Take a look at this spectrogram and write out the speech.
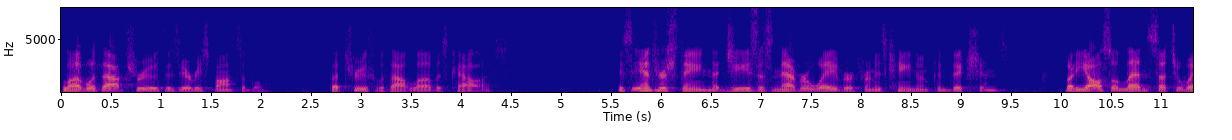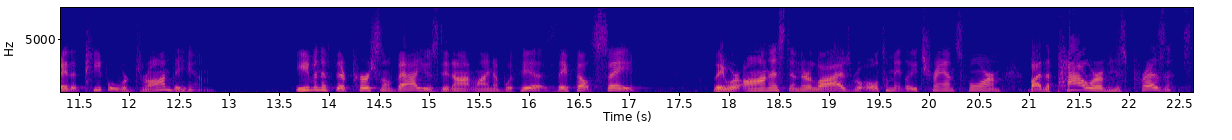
Love without truth is irresponsible, but truth without love is callous. It's interesting that Jesus never wavered from his kingdom convictions, but he also led in such a way that people were drawn to him, even if their personal values did not line up with his. They felt safe. They were honest, and their lives were ultimately transformed by the power of his presence.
